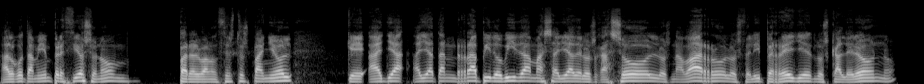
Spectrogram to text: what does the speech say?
algo también precioso, ¿no? Para el baloncesto español, que haya, haya tan rápido vida más allá de los Gasol, los Navarro, los Felipe Reyes, los Calderón, ¿no?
